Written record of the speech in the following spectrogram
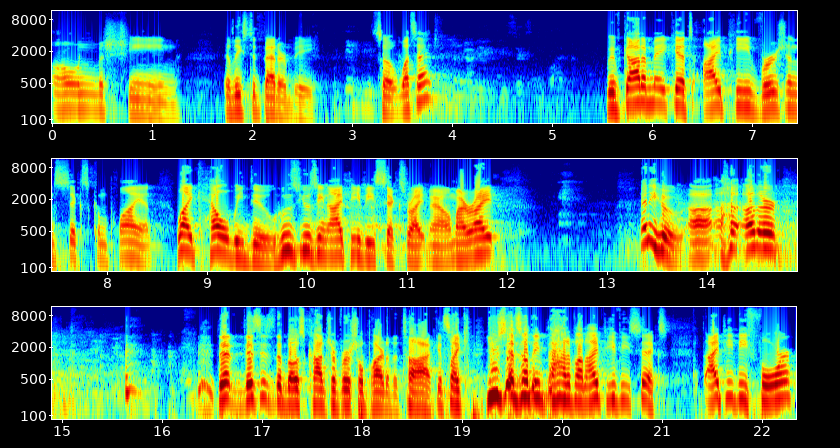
own machine. At least it better be. So what's that? We've got to make it IP version 6 compliant. Like hell we do. Who's using IPv6 right now? Am I right? Anywho, uh, other. This is the most controversial part of the talk. It's like, you said something bad about IPv6. IPv4,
